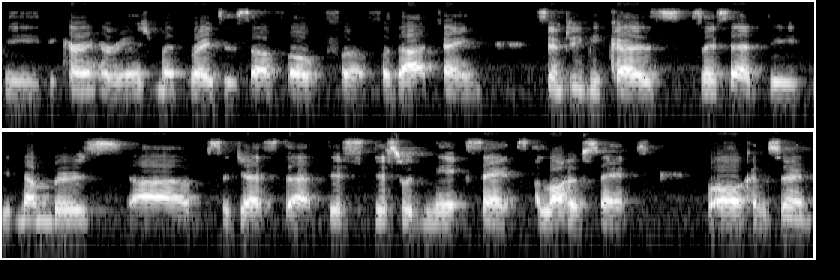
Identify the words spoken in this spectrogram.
the, the current arrangement writes itself out for, for that time, simply because, as I said, the, the numbers uh, suggest that this, this would make sense, a lot of sense for all concerned.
